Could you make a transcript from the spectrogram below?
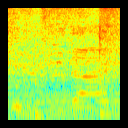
could that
